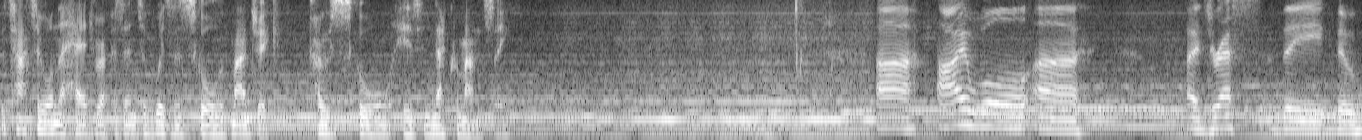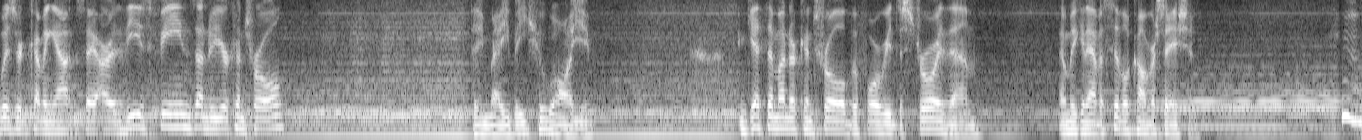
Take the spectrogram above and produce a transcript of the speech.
The tattoo on the head represents a wizard's school of magic. Coast school is necromancy. Uh, I will uh, address the the wizard coming out and say, "Are these fiends under your control? They may be. Who are you? Get them under control before we destroy them, and we can have a civil conversation." Hmm.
